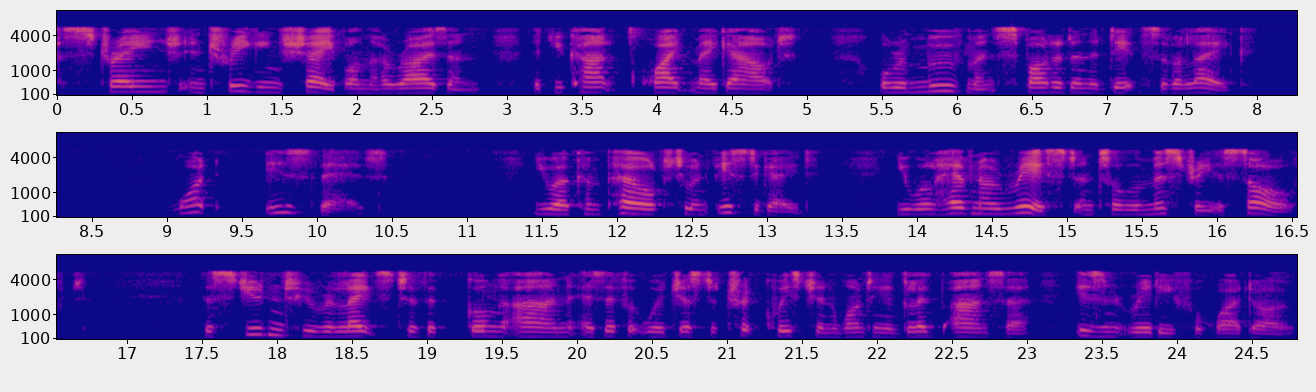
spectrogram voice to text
a strange, intriguing shape on the horizon that you can't quite make out, or a movement spotted in the depths of a lake. What is that? You are compelled to investigate. You will have no rest until the mystery is solved. The student who relates to the Gong'an as if it were just a trick question wanting a glib answer isn't ready for Huadou.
